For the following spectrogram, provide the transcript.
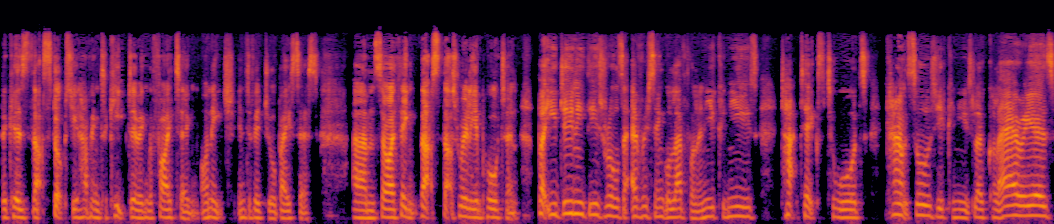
because that stops you having to keep doing the fighting on each individual basis um, so I think that's that's really important. But you do need these rules at every single level, and you can use tactics towards councils. You can use local areas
